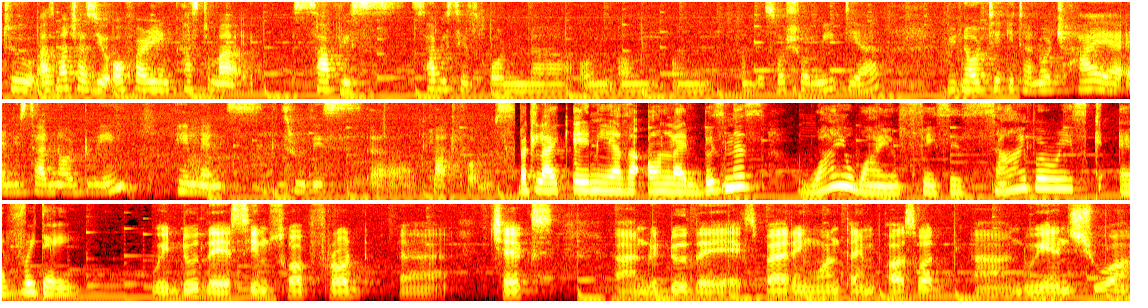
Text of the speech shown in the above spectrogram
to as much as you're offering customer service services on uh, on, on, on on the social media you now take it a notch higher and you start now doing payments mm -hmm. through these uh, platforms. But like any other online business, WayaWaya faces cyber risk every day. We do the SIM swap fraud uh, checks and we do the expiring one-time password and we ensure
